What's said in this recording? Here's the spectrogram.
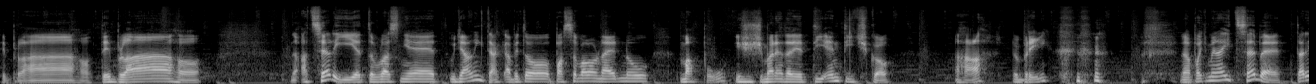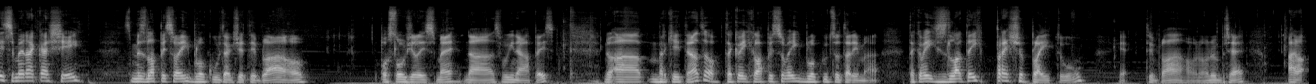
Ty bláho, ty bláho. No a celý je to vlastně udělaný tak, aby to pasovalo na jednu mapu. Ježíš, tady je TNTčko. Aha, dobrý. no a pojďme najít sebe. Tady jsme na kaši jsme z lapisových bloků, takže ty bláho. Posloužili jsme na svůj nápis. No a mrkejte na to, takových lapisových bloků, co tady má. Takových zlatých pressure plateů. Je, ty bláho, no dobře. A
